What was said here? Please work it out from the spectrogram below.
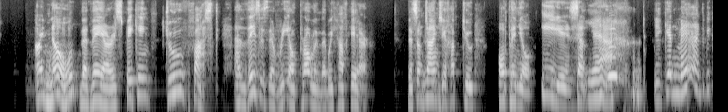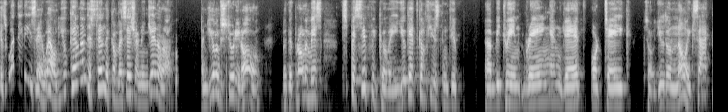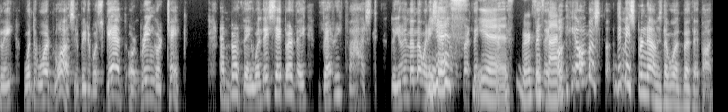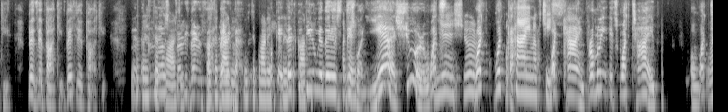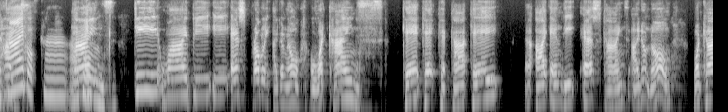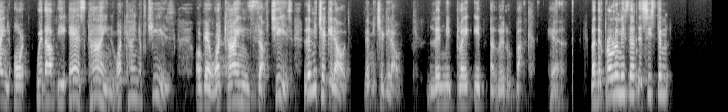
I know that they are speaking too fast. And this is the real problem that we have here. That sometimes you have to open your ears. Yeah. You get mad because what did he say? Well, you can understand the conversation in general and you understood it all. But the problem is specifically you get confused into uh, between bring and get or take. So you don't know exactly what the word was, if it was get or bring or take. And birthday, when they say birthday, very fast. Do you remember when he said Yes. birthday? Yes. Birthday Birthday. Oh, party. he almost they mispronounced the word birthday party. Birthday party, birthday party. Birthday party, Very, very fast, Birthday very party. Birthday party. Okay, birthday let's party. continue with this this one. Yeah, sure. What's Yeah, sure. what what What kind? kind of cheese? What kind? Probably it's what type or what, What type of kind? Okay. T Y P E S. Probably I don't know. What kinds? K K K K K I N D S kinds. I don't know what kind or without the S kind. What kind of cheese? Okay, what kinds of cheese? Let me check it out. Let me check it out. Let me play it a little back here. But the problem is that the system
